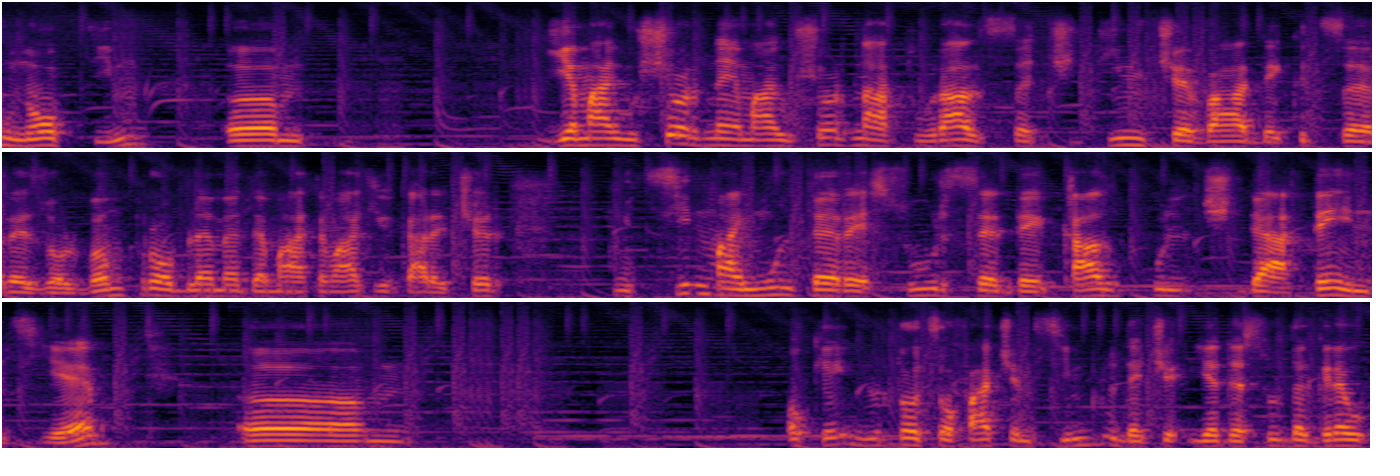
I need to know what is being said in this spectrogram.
un optim, um, e mai ușor, ne e mai ușor natural să citim ceva decât să rezolvăm probleme de matematică care cer puțin mai multe resurse de calcul și de atenție. Um, ok, nu toți o facem simplu, deci e destul de greu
